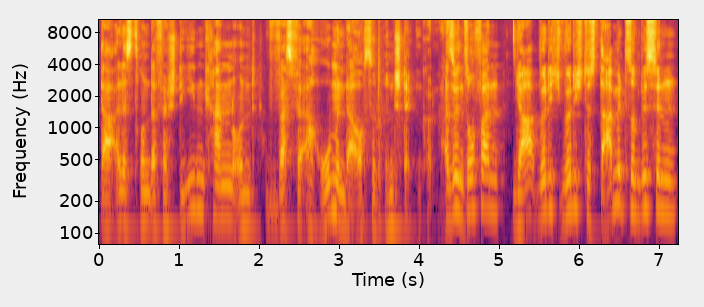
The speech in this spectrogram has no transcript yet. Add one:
da alles drunter verstehen kann und was für Aromen da auch so drinstecken können. Also insofern, ja, würde ich, würde ich das damit so ein bisschen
